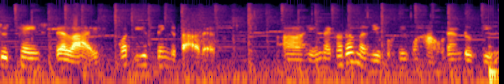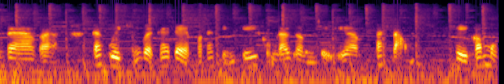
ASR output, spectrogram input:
to change their life. What do you think about it? À, hiện nay có rất là nhiều cuộc thi hoa hậu đang được diễn ra và các quy chuẩn về cái đẹp và các thiện chí cũng đã gần bị uh, tác động thì có một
